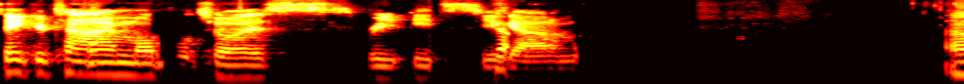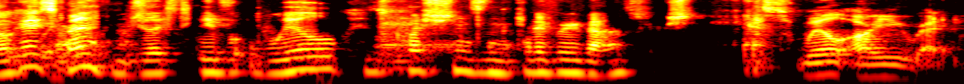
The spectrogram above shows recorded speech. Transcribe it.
Take your time, multiple choice, repeats, you Yep. got them. Okay, Spence, would you like to give Will his questions in the category of Oscars? Yes. Will, are you ready?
